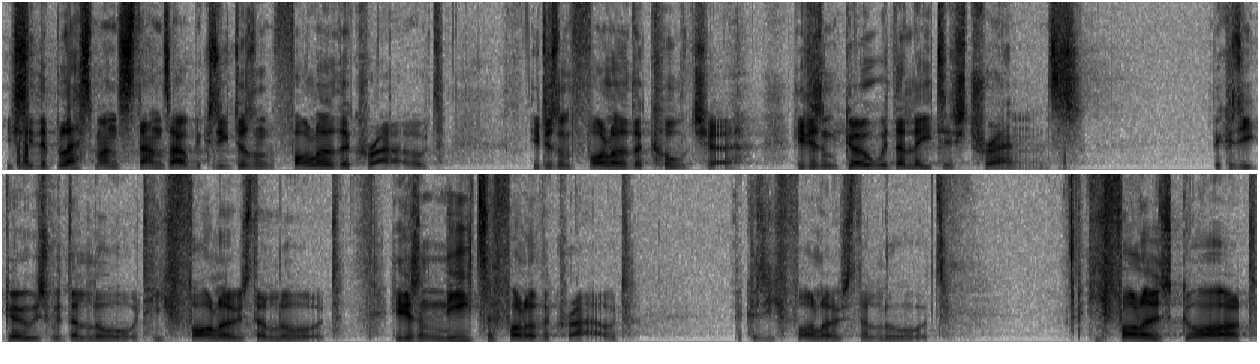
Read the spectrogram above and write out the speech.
You see, the blessed man stands out because he doesn't follow the crowd, he doesn't follow the culture, he doesn't go with the latest trends because he goes with the Lord. He follows the Lord. He doesn't need to follow the crowd because he follows the Lord. He follows God,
